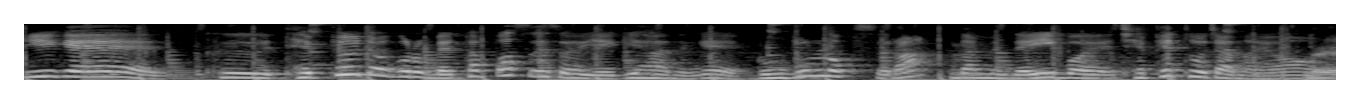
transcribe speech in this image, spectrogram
이게 그 대표적으로 메타버스에서 얘기하는 게 로블록스랑 그다음에 네이버의 제페토잖아요. 네.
